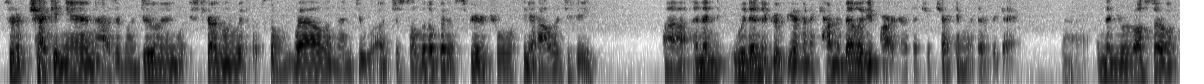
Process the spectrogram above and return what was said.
sort of checking in, how's everyone doing, what you're struggling with, what's going well, and then do a, just a little bit of spiritual theology. Uh, and then within the group, you have an accountability partner that you check in with every day. Uh, and then you also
